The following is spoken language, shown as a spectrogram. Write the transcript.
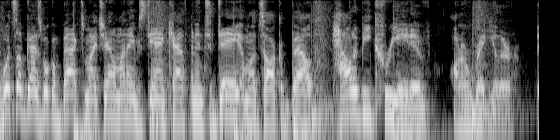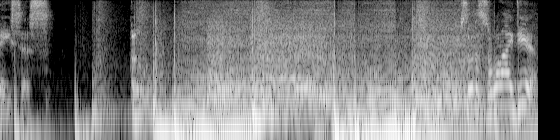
What's up, guys? Welcome back to my channel. My name is Dan Kathman, and today I'm going to talk about how to be creative on a regular basis. So, this is one idea,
